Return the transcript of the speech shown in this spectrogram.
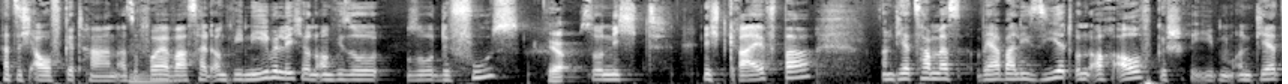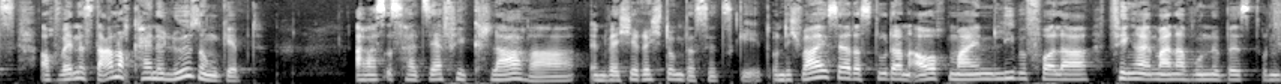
hat sich aufgetan. Also mhm. vorher war es halt irgendwie nebelig und irgendwie so so diffus, ja. so nicht nicht greifbar. Und jetzt haben wir es verbalisiert und auch aufgeschrieben. Und jetzt, auch wenn es da noch keine Lösung gibt, aber es ist halt sehr viel klarer, in welche Richtung das jetzt geht. Und ich weiß ja, dass du dann auch mein liebevoller Finger in meiner Wunde bist und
